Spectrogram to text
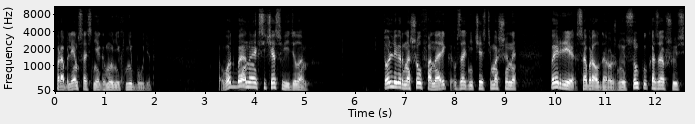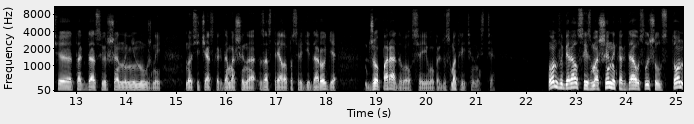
проблем со снегом у них не будет. Вот бы она их сейчас видела. Толливер нашел фонарик в задней части машины. Перри собрал дорожную сумку, казавшуюся тогда совершенно ненужной, но сейчас, когда машина застряла посреди дороги, Джо порадовался его предусмотрительности. Он выбирался из машины, когда услышал стон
